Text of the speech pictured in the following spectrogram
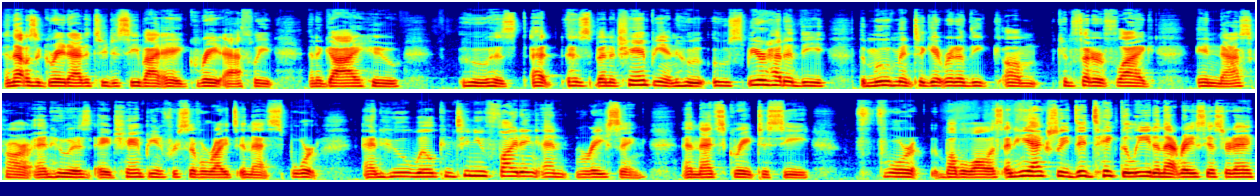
And that was a great attitude to see by a great athlete and a guy who who has had, has been a champion who who spearheaded the the movement to get rid of the um, Confederate flag in NASCAR and who is a champion for civil rights in that sport and who will continue fighting and racing and that's great to see for Bubba Wallace, and he actually did take the lead in that race yesterday.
